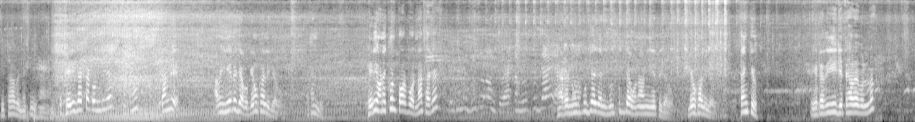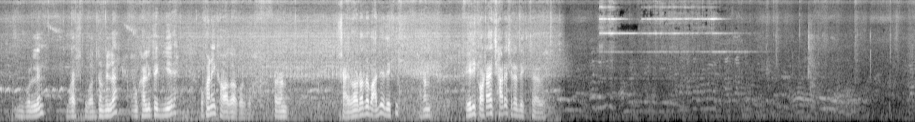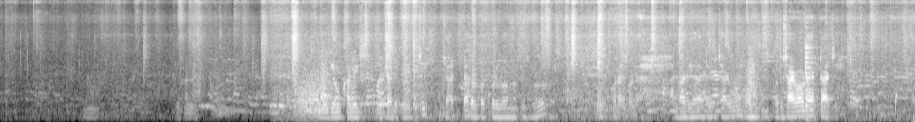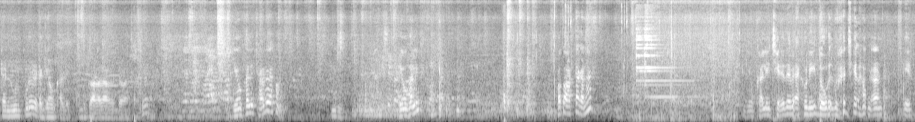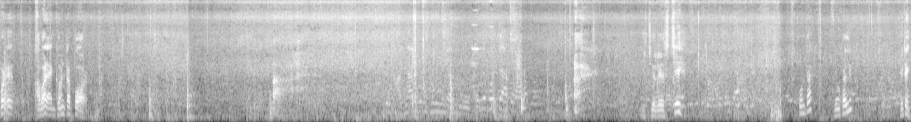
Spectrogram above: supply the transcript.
যেতে হবে নাকি? হ্যাঁ। তো ফেরিঘাটটা কোন দিকে? এখান দিয়ে? আমি ইয়েতে যাব গেঁওখালি যাব। এখান দিয়ে? ফেরি অনেকক্ষণ পর পর না থাকে? এখানে একটা নূরপুর যায় হ্যাঁ একটা নূরপুর যাই জানি নূরপুর যাব না আমি ইয়েতে যাব দেওখালি যাব। থ্যাংক ইউ এটা দিয়েই যেতে হবে বলল। বললেন বয়স্ক ভদ্রমহিলা দেওখালিতে গিয়ে ওখানেই খাওয়া দাওয়া করব। কারণ সাড়ে বারোটা তো বাজে দেখি। এখন ফেরি কটায় ছাড়ে সেটা দেখতে হবে। খালি যেটা দেখে দিচ্ছি চারটা। জলপথ পরিবহন নোটিশগুলো কটায় কটায়? থেকে ছাড়বে। ওই তো সাড়ে বারোটায় একটা আছে। এটা নূরপুরের, এটা গেউখালি দুটো আলাদা আলাদা দেওয়া আছে, ঠিক আছে? গেউখালি ছাড়বে এখন? নাকি? গেউখালি কত, আট টাকা না? খালি ছেড়ে দেবে এখনই, দৌড়ে দৌড়ে ছিলাম কারণ এরপরে আবার এক ঘণ্টা পর। আহ। চলে এসছি। কোনটা? জমখালি এটাই।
